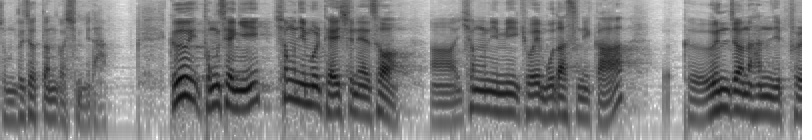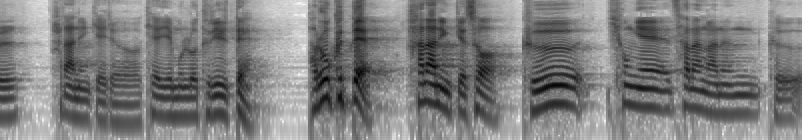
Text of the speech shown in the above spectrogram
좀 늦었던 것입니다. 그 동생이 형님을 대신해서 어, 형님이 교회 못 왔으니까 그 은전 한 잎을 하나님께 이렇게 예물로 드릴 때 바로 그때 하나님께서 그 형의 사랑하는 그,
